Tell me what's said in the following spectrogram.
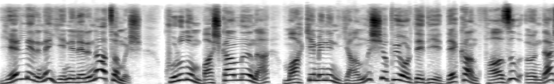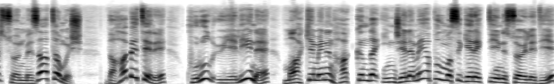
yerlerine yenilerini atamış. Kurulun başkanlığına mahkemenin yanlış yapıyor dediği dekan Fazıl Önder Sönmez'i atamış. Daha beteri kurul üyeliğine mahkemenin hakkında inceleme yapılması gerektiğini söylediği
